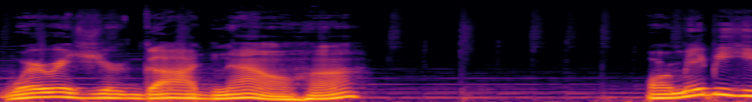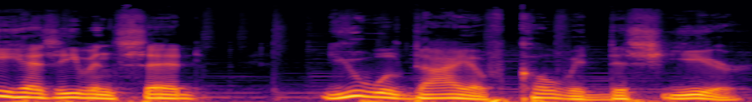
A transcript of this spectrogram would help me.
where is your God now, huh? Or maybe he has even said, you will die of COVID this year.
